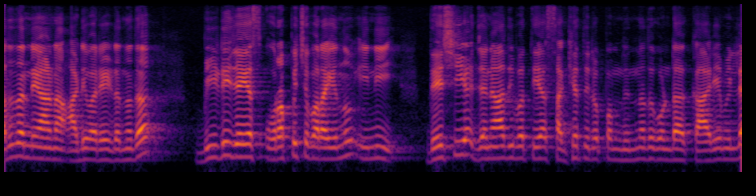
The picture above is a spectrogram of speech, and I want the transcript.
അതുതന്നെയാണ് അടിവരയിടുന്നത്. ബി ഡി ജെ എസ് ഉറപ്പിച്ചു പറയുന്നു ഇനി ദേശീയ ജനാധിപത്യ സഖ്യത്തിനൊപ്പം നിന്നതുകൊണ്ട് കാര്യമില്ല.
